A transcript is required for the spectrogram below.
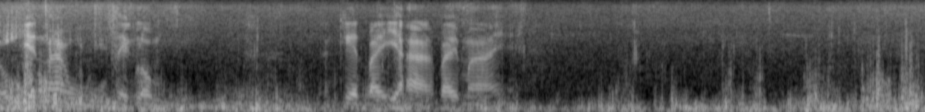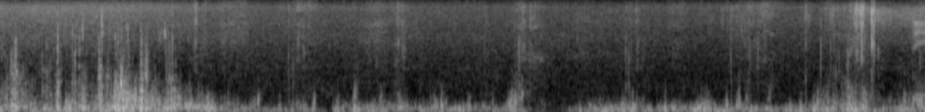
ลมเย็นมากโอ้โหเสกลม สังเกตใบหญ้าใบไม้ดี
